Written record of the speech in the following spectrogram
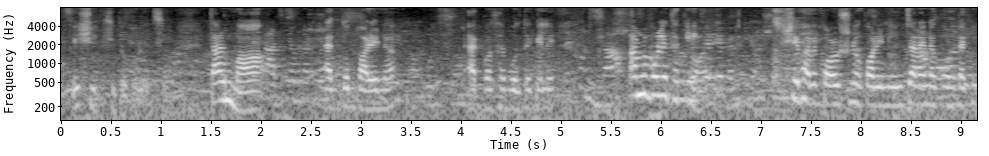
ওকে শিক্ষিত করেছি। তার মা একদম পারে না এক কথায় বলতে গেলে। আমরা বলে থাকি, সেভাবে পড়াশুনো করেনি, জানে না কোনটা কী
